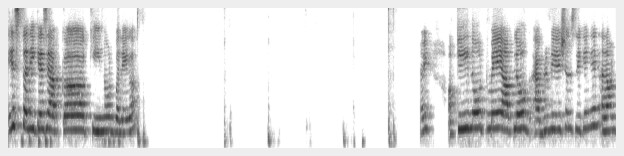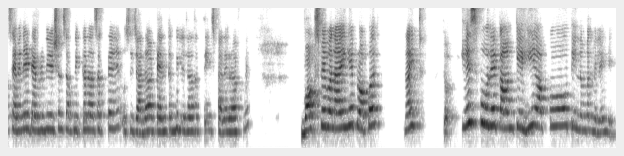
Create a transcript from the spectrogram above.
इस तरीके से आपका की नोट बनेगा। राइट और की नोट में आप लोग एब्रिविएशन लिखेंगे। अराउंड सेवन एट एब्रिविएशन आप लिख कर आ सकते हैं। उससे ज़्यादा टेन तक भी ले जा सकते हैं इस पैराग्राफ में। बॉक्स पे बनाएँगे प्रॉपर राइट तो इस पूरे काम के ही आपको तीन नंबर मिलेंगे।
